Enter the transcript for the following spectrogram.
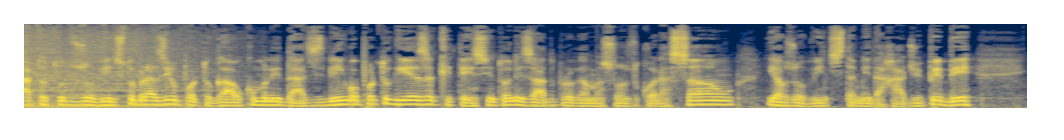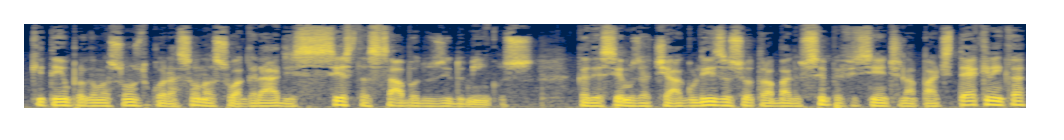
Grato a todos os ouvintes do Brasil, Portugal, comunidades de língua portuguesa que têm sintonizado o programa Sons do Coração e aos ouvintes também da Rádio IPB que tem o programa Sons do Coração na sua grade sextas, sábados e domingos. Agradecemos a Tiago Lisa seu trabalho sempre eficiente na parte técnica.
